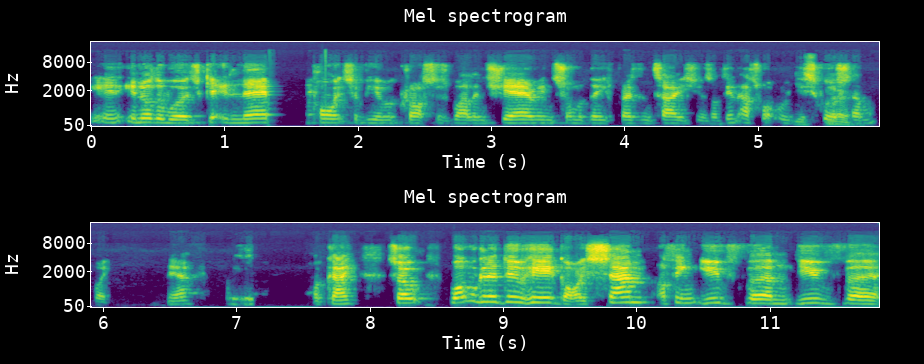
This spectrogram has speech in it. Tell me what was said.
In, in, other words, getting their points of view across as well and sharing some of these presentations. I think that's what we discussed, haven't we? Yeah. Okay, so what we're going to do here, guys, Sam, I think you've um, you've uh,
